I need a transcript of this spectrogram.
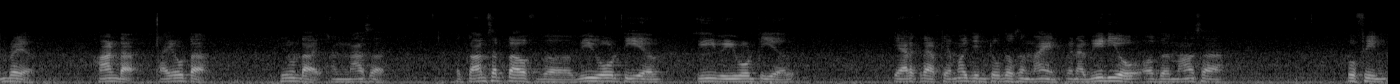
Embraer, Honda, Toyota, Hyundai, and NASA. The concept of uh, VOTL, eVOTL aircraft emerged in 2009 when a video of the NASA Puffin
